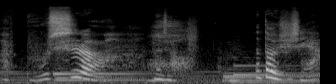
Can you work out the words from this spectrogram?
哎不是，啊那就好。那到底是谁啊？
